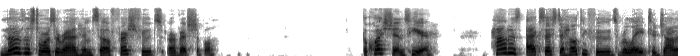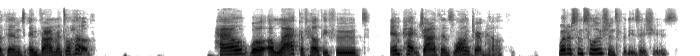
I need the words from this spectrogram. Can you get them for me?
none of the stores around him sell fresh fruits or vegetable. The questions here How does access to healthy foods relate to Jonathan's environmental health? How will a lack of healthy foods impact Jonathan's long term health? What are some solutions for these issues?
